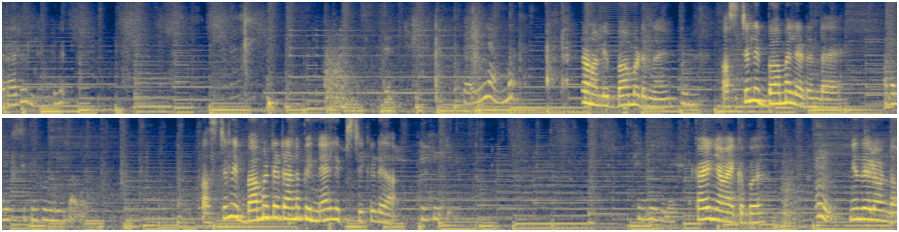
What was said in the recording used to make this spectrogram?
വേറെ ആരും ഇല്ലെങ്കിൽ ണോ ലിബാം ഇടുന്നേ? ഫസ്റ്റ് ലിബാം അല്ലേ ഇടണ്ടേ? ഫസ്റ്റ് ലിബാം ഇട്ടിട്ടാണ് പിന്നെ ലിപ്സ്റ്റിക് ഇടുക. കഴിഞ്ഞ മേക്കപ്പ് ഇനി എന്തേലും ഉണ്ടോ?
